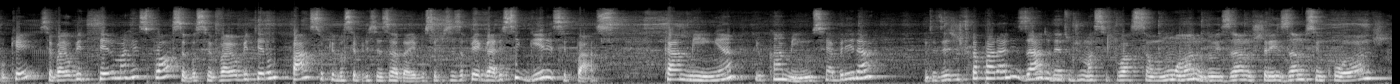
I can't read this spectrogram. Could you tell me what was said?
Ok? Você vai obter uma resposta, você vai obter um passo que você precisa dar e você precisa pegar e seguir esse passo. Caminha e o caminho se abrirá. Muitas vezes a gente fica paralisado dentro de uma situação, um ano, dois anos, três anos, cinco anos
